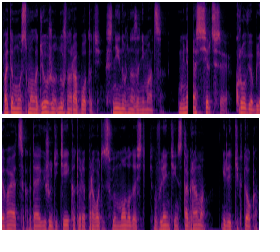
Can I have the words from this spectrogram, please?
Поэтому с молодежью нужно работать, с ней нужно заниматься. У меня сердце кровью обливается, когда я вижу детей, которые проводят свою молодость в ленте Инстаграма или ТикТока.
